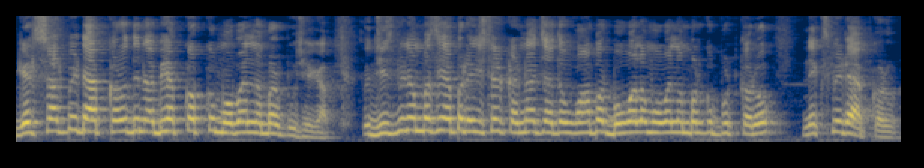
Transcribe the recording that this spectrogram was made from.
गेट स्टार्ट पे टैप करो देन अभी आपको आपको मोबाइल नंबर पूछेगा। तो जिस भी नंबर से यहाँ पर रजिस्टर करना चाहते हो, वहाँ पर वो वाला मोबाइल नंबर को पुट करो नेक्स्ट पे टैप करो।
